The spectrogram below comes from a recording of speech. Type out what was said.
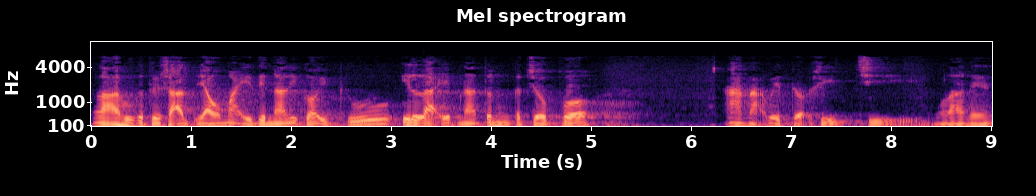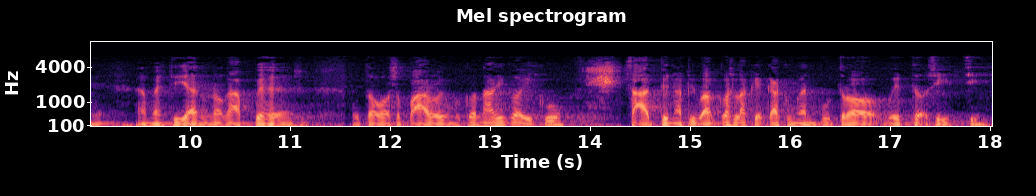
Lahu kedue saat yauma idzin nalika iku illa ibnatun kejaba anak wedok siji. Mulane ameh dianuno kabeh utawa separo. Mergo nalika iku saat bin Abi Waqqas lagi kagungan putra wedok siji.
